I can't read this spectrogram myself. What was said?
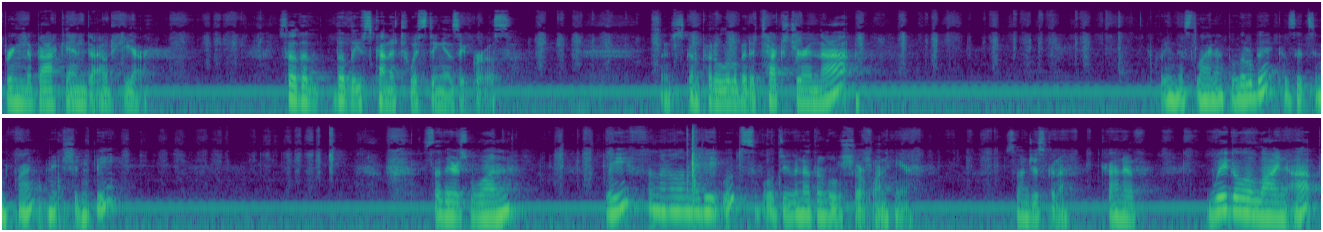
bring the back end out here. So the, the leaf's kind of twisting as it grows. I'm just gonna put a little bit of texture in that. Clean this line up a little bit because it's in front and it shouldn't be. So there's one leaf and then we'll maybe, whoops, we'll do another little short one here. So I'm just gonna kind of wiggle a line up.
